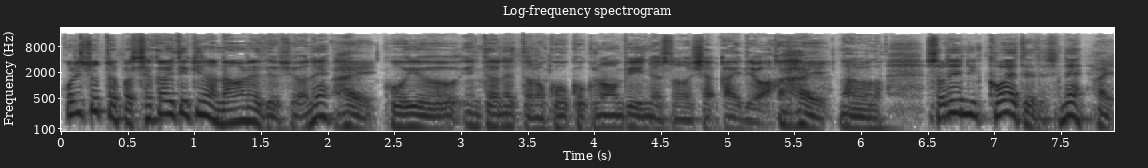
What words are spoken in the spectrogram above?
これちょっとやっぱ世界的な流れですよね。はいこういうインターネットの広告のビジネスの社会では。はいなるほど。それに加えてですね、はい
